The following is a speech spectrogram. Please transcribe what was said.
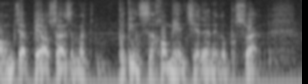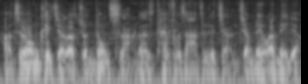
我们叫不要算什么不定词后面接的那个不算，啊，这种我们可以叫它准动词啊，那是太复杂，这个讲讲没完没了。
